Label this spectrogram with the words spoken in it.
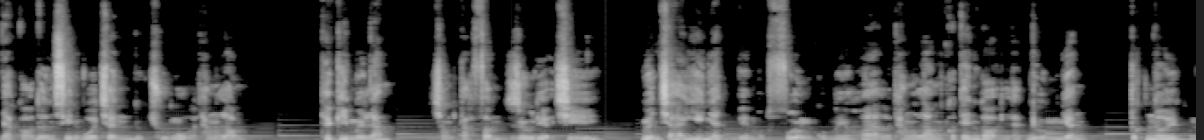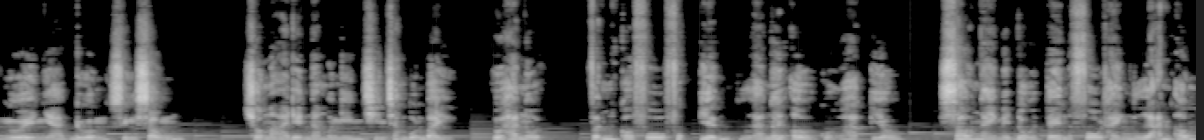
đã có đơn xin vua Trần được trú ngụ ở Thăng Long. Thế kỷ 15, trong tác phẩm Dư Địa Chí, Nguyễn Trãi ghi nhận về một phường của người Hoa ở Thăng Long có tên gọi là Đường Nhân tức nơi người nhà đường sinh sống. Cho mãi đến năm 1947, ở Hà Nội vẫn có phố Phúc Kiến là nơi ở của Hoa Kiều, sau này mới đổi tên phố thành Lãn Ông.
